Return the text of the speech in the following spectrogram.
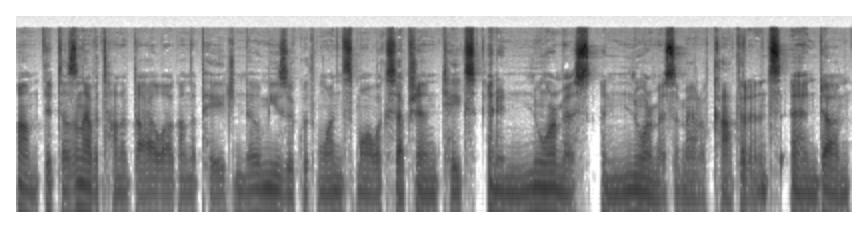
Um, it doesn't have a ton of dialogue on the page. No music, with one small exception, takes an enormous, enormous amount of confidence, and um,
